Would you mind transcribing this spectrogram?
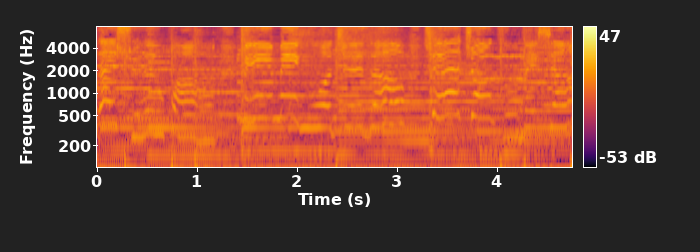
在喧哗。明明我知道，却装作没想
